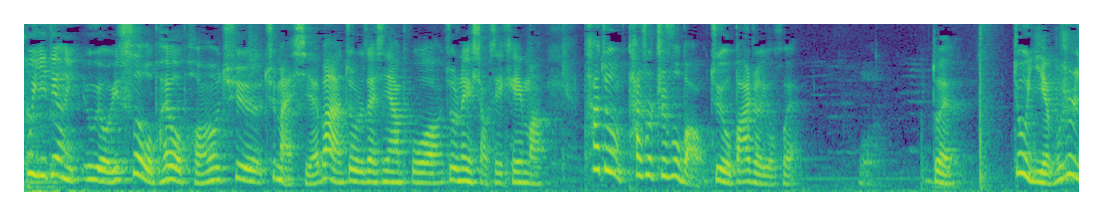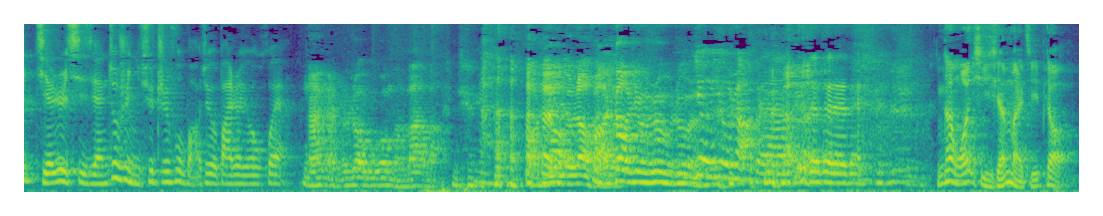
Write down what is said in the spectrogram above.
不一定。有一次我陪我朋友去去买鞋吧，就是在新加坡，就是那个小 CK 嘛。他就他说支付宝就有八折优惠，哇，对，就也不是节日期间，就是你去支付宝就有八折优惠。哪哪都绕不过马爸爸，广告又绕，广告又入住了，又又绕回来了。对对对对对。你看我以前买机票，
